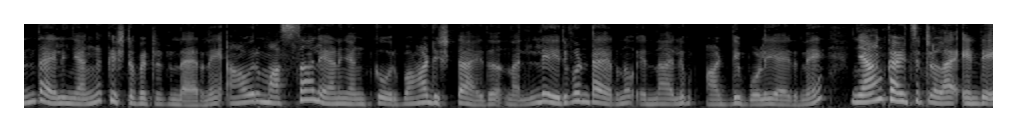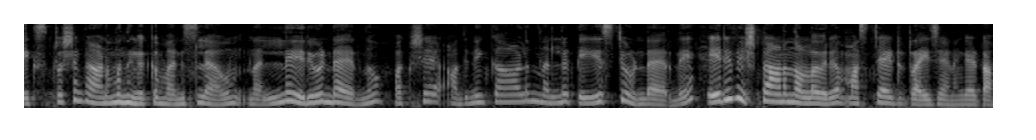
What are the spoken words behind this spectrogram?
എന്തായാലും ഞങ്ങൾക്ക് ഇഷ്ടപ്പെട്ടിട്ടുണ്ടായിരുന്നേ. ആ ഒരു മസാലയാണ് ഞങ്ങൾക്ക് ഒരുപാട് ഇഷ്ടമായത് നല്ല എരിവുണ്ടായിരുന്നു. എന്നാലും അടിപൊളിയായിരുന്നേ. ഞാൻ കഴിച്ചിട്ടുള്ള എന്റെ എക്സ്പ്രഷൻ കാണുമ്പോൾ നിങ്ങൾക്ക് മനസ്സിലാവും. നല്ല എരിവുണ്ടായിരുന്നു. പക്ഷേ അതിനേക്കാളും നല്ല ടേസ്റ്റും ഉണ്ടായിരുന്നേ. എരിവ് ഇഷ്ടമാണെന്നുള്ളവർ മസ്റ്റായിട്ട് ട്രൈ ചെയ്യണം കേട്ടോ.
